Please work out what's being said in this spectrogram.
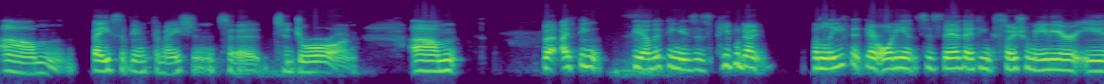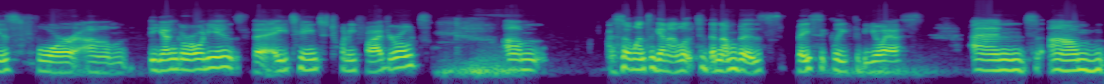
um, base of information to to draw on. Um, but I think the other thing is is people don't believe that their audience is there. They think social media is for um, the younger audience, the 18 to 25 year olds. Um, so once again, I looked at the numbers basically for the US, and um,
